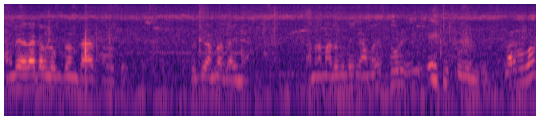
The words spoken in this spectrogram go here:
আমাদের এলাকার লোকজন যায় ভারতে। যদি আমরা যাই না। আমরা মাঝে মধ্যে আমাদের তোর এই- পর্যন্ত বাবা?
